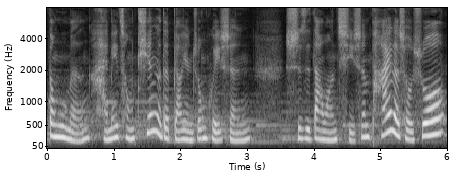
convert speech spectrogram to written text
动物们还没从天鹅的表演中回神，狮子大王起身拍了手说：“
